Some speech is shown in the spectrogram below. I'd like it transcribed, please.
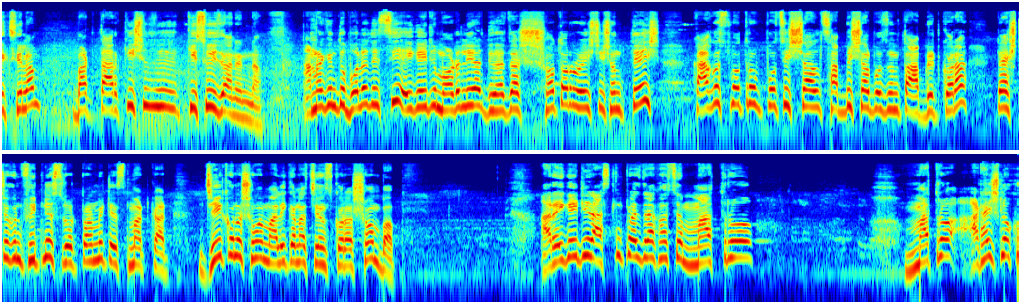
দেখছিলাম। বাট তার কিছু, কিছুই জানেন না। আমরা কিন্তু বলে দিচ্ছি, এই গাড়িটির মডেল ইয়ার দুই হাজার সতেরো রেজিস্ট্রেশন তেইশ, কাগজপত্র পঁচিশ সাল, ছাব্বিশ সাল পর্যন্ত আপডেট করা tax token fitness road permit smart card যে কোনো সময় মালিকানা চেঞ্জ করা সম্ভব। আর এই গাড়িটির আস্কিং প্রাইস রাখা হচ্ছে মাত্র মাত্র আঠাইশ লক্ষ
